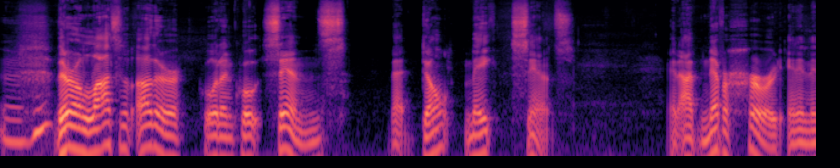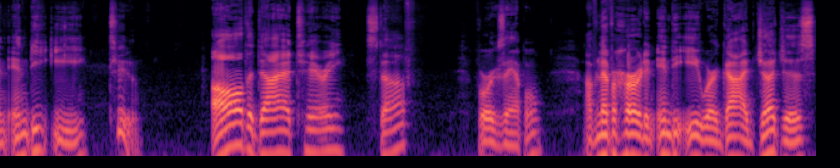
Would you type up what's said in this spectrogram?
Mm-hmm. There are lots of other quote unquote sins that don't make sense. And I've never heard, and in an NDE too, all the dietary stuff, for example, I've never heard an NDE where God judges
